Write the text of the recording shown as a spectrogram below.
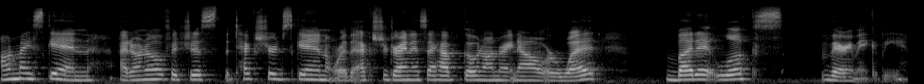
on my skin, I don't know if it's just the textured skin or the extra dryness I have going on right now or what, but it looks very makeupy.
